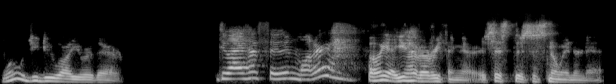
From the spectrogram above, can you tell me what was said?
What would you do while you were there? Do I have food and water? Oh yeah, you have everything there. It's just there's just no internet.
